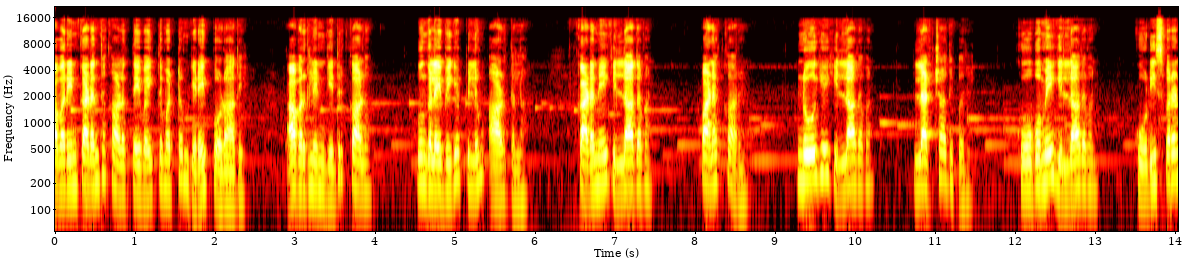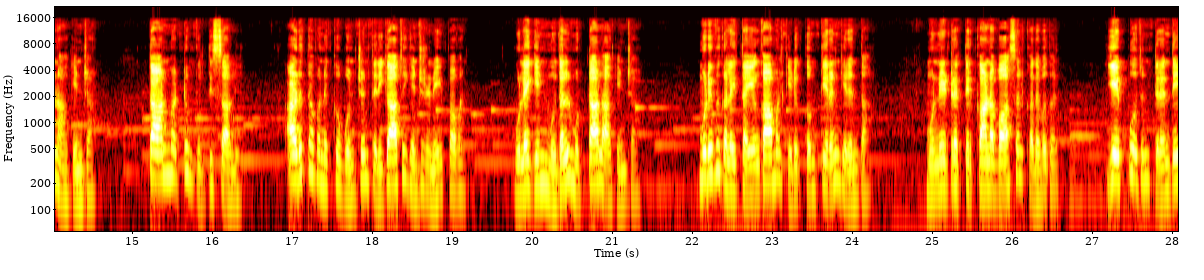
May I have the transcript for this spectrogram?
அவரின் கடந்த காலத்தை வைத்து மட்டும் எடை போடாதே. அவர்களின் எதிர்காலம் உங்களை வியப்பிலும் ஆழ்த்தலாம். கடனே இல்லாதவன் பணக்காரன். நோயே இல்லாதவன் லட்சாதிபதி. கோபமே இல்லாதவன் கோடீஸ்வரன் ஆகின்றான். தான் மட்டும் புத்திசாலி அடுத்தவனுக்கு ஒன்றும் தெரியாது என்று நினைப்பவன் உலகின் முதல் முட்டாளாகின்றான் முடிவுகளை தயங்காமல் கெடுக்கும் திறன் இருந்தார் முன்னேற்றத்திற்கான வாசல் கதவுகள் எப்போதும் திறந்தே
